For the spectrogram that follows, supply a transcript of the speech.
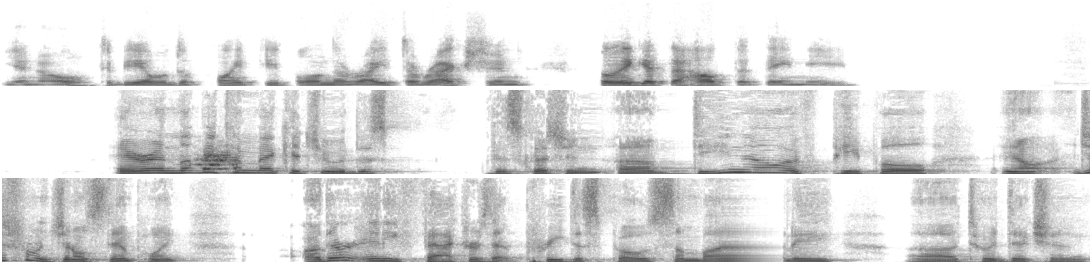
you know, to be able to point people in the right direction so they get the help that they need. Aaron, let me come back at you with this this question. Um, do you know if people, you know, just from a general standpoint, are there any factors that predispose somebody uh, to addiction?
